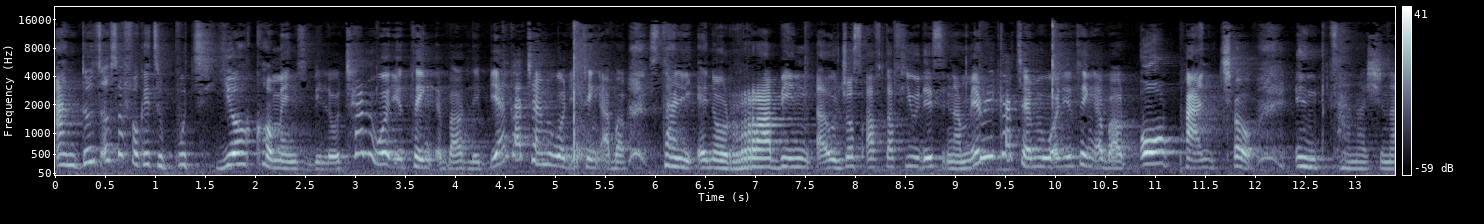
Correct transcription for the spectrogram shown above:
And don't also forget to put your comments below. Tell me what you think about Libianca. Tell me what you think about Stanley Eno robbing uh, just after a few days in America. Tell me what you think about Opancho International.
